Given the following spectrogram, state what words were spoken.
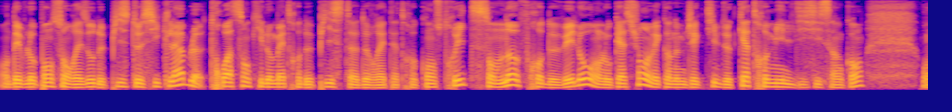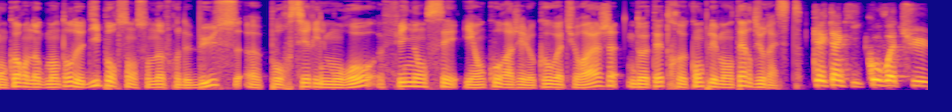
en développant son réseau de pistes cyclables. 300 km de pistes devraient être construites, son offre de vélos en location avec un objectif de 4000 d'ici 5 ans, ou encore en augmentant de 10% son offre de bus. Euh, pour Cyril Moureau, financer et encourager le covoiturage doit être complémentaire du reste. Quelqu'un qui covoiture,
